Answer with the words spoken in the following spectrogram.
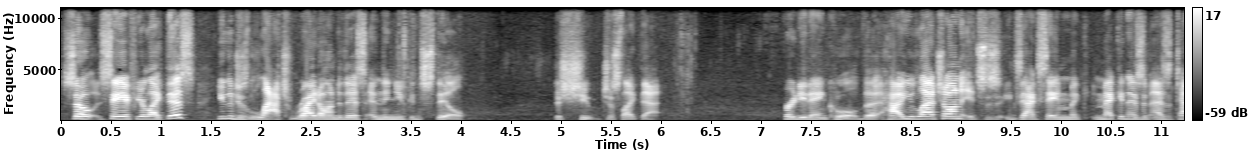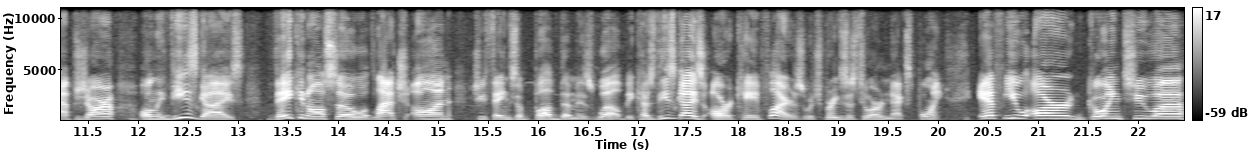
so say if you're like this, you can just latch right onto this, and then you can still just shoot, just like that pretty dang cool. The How you latch on, it's exact same me mechanism as a Tapejara, only these guys, they can also latch on to things above them as well, because these guys are cave flyers, which brings us to our next point. If you are going to uh,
